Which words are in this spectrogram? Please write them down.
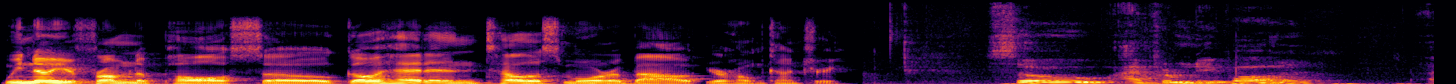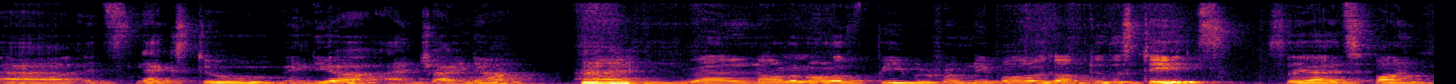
we know you're from Nepal, so go ahead and tell us more about your home country. So I'm from Nepal. Uh, it's next to India and China, Mhm. and well, not a lot of people from Nepal come to the states. So yeah, it's fun.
